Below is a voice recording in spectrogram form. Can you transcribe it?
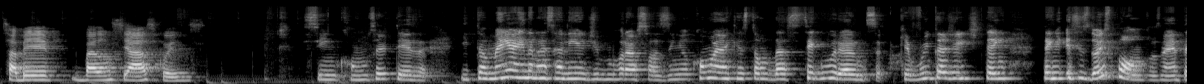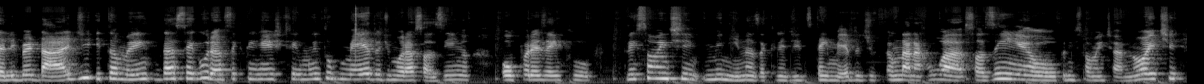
saber balancear as coisas. Sim, com certeza. E também ainda nessa linha de morar sozinho, como é a questão da segurança? Porque muita gente tem, tem esses dois pontos, né? Da liberdade e também da segurança, que tem gente que tem muito medo de morar sozinho, ou, por exemplo, principalmente meninas, acredito, tem medo de andar na rua sozinha, ou principalmente à noite.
